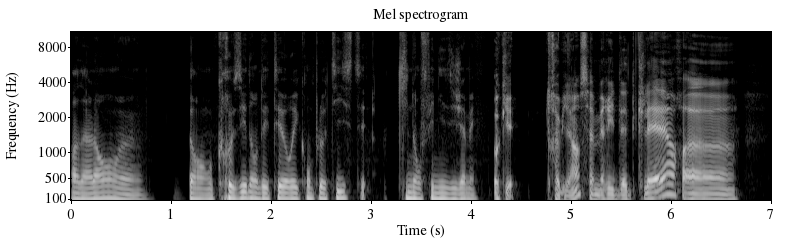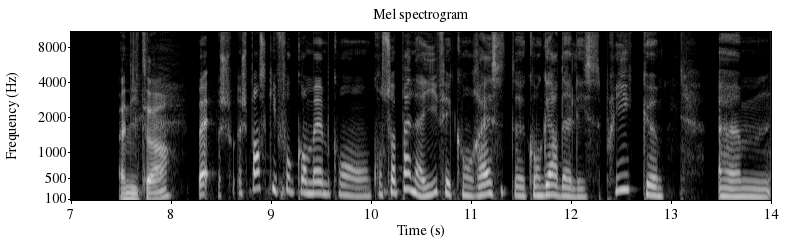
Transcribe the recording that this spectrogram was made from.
en allant euh, dans, creuser dans des théories complotistes qui n'en finissent jamais. Très bien, ça mérite d'être clair. Euh, Anita Ben, je, pense qu'il faut quand même qu'on ne soit pas naïf et qu'on reste, qu'on garde à l'esprit que, euh,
